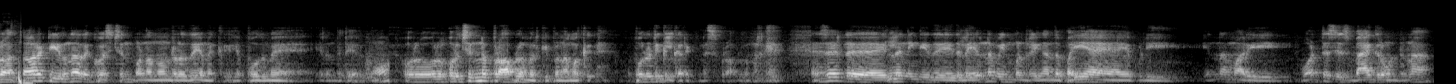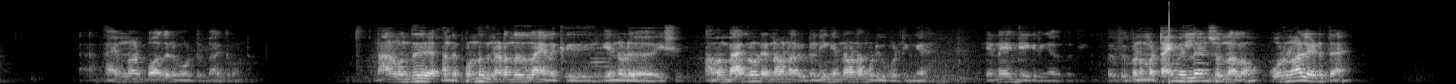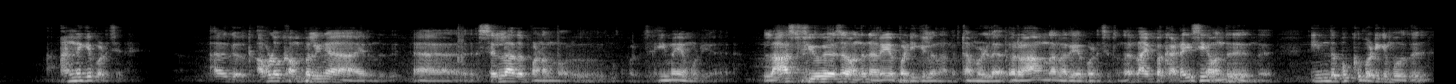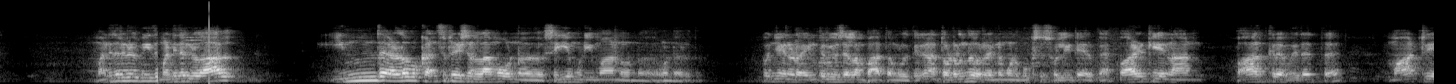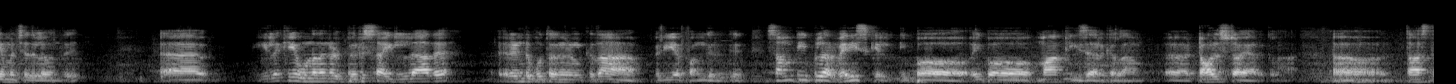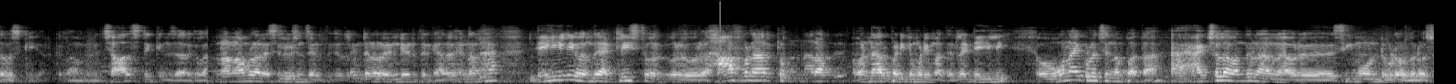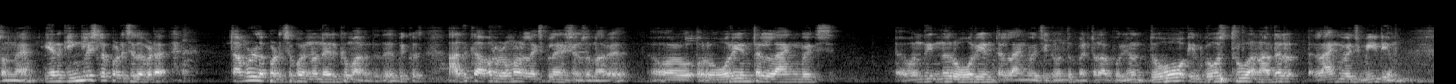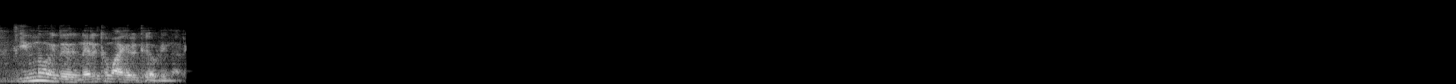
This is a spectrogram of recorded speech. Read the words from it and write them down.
ஒரு அத்தாரிட்டி இருந்தால் அதை கொஸ்டின் பண்ணணுன்றது எனக்கு எப்போதுமே இருந்துகிட்டே இருக்கும். ஒரு ஒரு ஒரு சின்ன ப்ராப்ளம் இருக்கு இப்போ நமக்கு. பொலிட்டிக்கல் கரெக்ட்னஸ் ப்ராப்ளம் இருக்கு. சார் uh, இல்லை நீங்கள் இது இதில் என்ன மீன் பண்ணுறீங்க அந்த பையன் எப்படி என்ன மாதிரி what is is பேக்ரவுண்டுனா I am not bother about background நான் வந்து அந்த பொண்ணுக்கு நடந்தது தான் எனக்கு என்னோட இஷ்யூ அவன் பேக்ரவுண்ட் என்ன வேணா இருக்கட்டும். நீங்கள் என்ன வேணா முடிவு போட்டீங்க என்ன ஏன் கேட்குறீங்க அதை பற்றி இப்போ நம்ம டைம் இல்லைன்னு சொன்னாலும் ஒரு நாள் எடுத்தேன். அன்னைக்கே படித்தேன் அதுக்கு அவ்வளோ கம்பெலிங்காக இருந்தது. செல்லாத பணம் ஒரு படித்தேன் படித்தேன் இமயமுடைய லாஸ்ட் ஃபியூ இயர்ஸாக வந்து நிறைய படிக்கல நான் தமிழில். ராம் தான் நிறைய படிச்சுட்டு இருந்தேன் நான் இப்போ கடைசியாக வந்து இந்த இந்த புக்கு படிக்கும்போது மனிதர்கள் மீது மனிதர்களால் இந்த அளவு கன்சன்ட்ரேஷன் இல்லாமல் ஒன்று செய்ய முடியுமான்னு ஒன்று ஒன்று வருது. கொஞ்சம் என்னோட இன்டர்வியூஸ் எல்லாம் பார்த்தவங்களுக்கு தெரியும். நான் தொடர்ந்து ஒரு ரெண்டு மூணு புக்ஸ் சொல்லிட்டே இருப்பேன். வாழ்க்கையை நான் பார்க்கிற விதத்தை மாற்றி அமைச்சதுல வந்து இலக்கிய உன்னதங்கள் பெருசா இல்லாத ரெண்டு புத்தகங்களுக்கு தான் பெரிய பங்கு இருக்கு. Some people are very skill இப்போ இப்போ மார்க்கீஸா இருக்கலாம் டால்ஸ்டாயா இருக்கலாம் தாஸ்தவஸ்கியா இருக்கலாம் சார்ல்ஸ் டிக்கின்ஸா இருக்கலாம். நான் நார்மலா ரெசல்யூஷன்ஸ் எடுத்துக்கிறதுல இந்த தடவை ரெண்டு எடுத்திருக்கேன். அது என்னன்னா டெய்லி வந்து அட்லீஸ்ட் ஒரு ஒரு ஒரு half an hour to one hour one hour படிக்க முடியுமா தெரியல டெய்லி ஓனாய்க்குள்ள சின்ன பார்த்தா ஆக்சுவலா வந்து நான் ஒரு சீமோன்ட்டு கூட ஒரு தடவை சொன்னேன். எனக்கு இங்கிலீஷ்ல படிச்சதை விட தமிழில் படிச்சப்போ இன்னும் நெருக்கமாக இருந்தது. பிகாஸ் அதுக்கு அவர் ரொம்ப நல்ல எக்ஸ்பிளனேஷன் சொன்னார். ஒரு ஒரு ஓரியன்டல் லாங்குவேஜ் வந்து இன்னொரு ஓரியன்டல் லாங்குவேஜுக்கு வந்து பெட்டராக புரியும். Though it goes through an other language medium இன்னும் இது நெருக்கமாக இருக்கு அப்படின்னாரு.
